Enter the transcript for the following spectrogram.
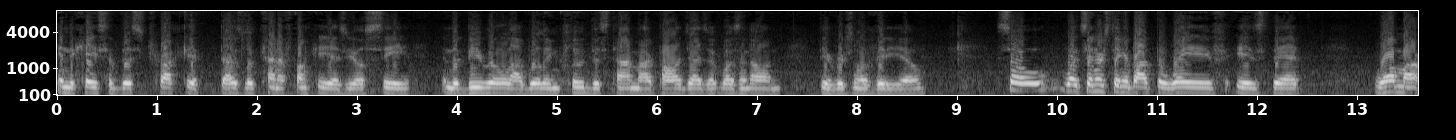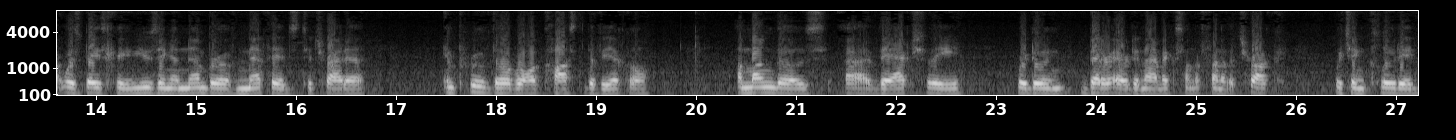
in the case of this truck, it does look kind of funky, as you'll see in the B-roll. I will include this time. I apologize it wasn't on the original video. So what's interesting about the Wave is that Walmart was basically using a number of methods to try to improve the overall cost of the vehicle. Among those, uh, they actually were doing better aerodynamics on the front of the truck, which included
